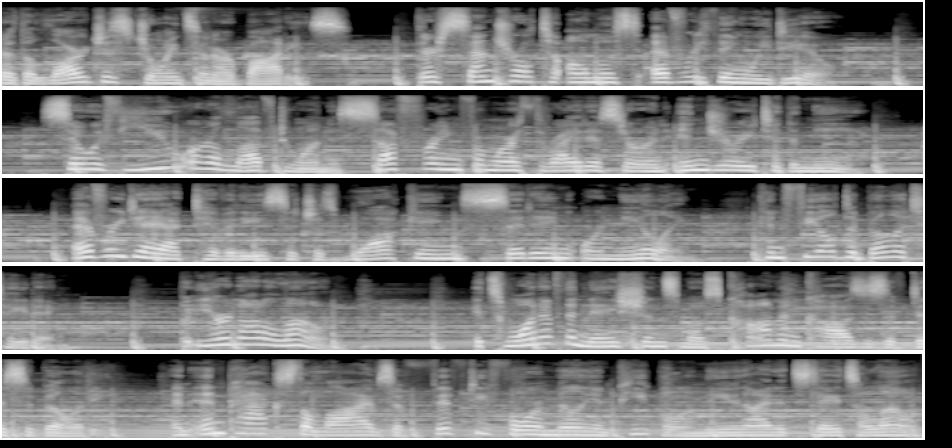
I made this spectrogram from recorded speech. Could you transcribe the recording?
are the largest joints in our bodies. They're central to almost everything we do. So if you or a loved one is suffering from arthritis or an injury to the knee, everyday activities such as walking, sitting, or kneeling can feel debilitating. But you're not alone. It's one of the nation's most common causes of disability and impacts the lives of 54 million people in the United States alone.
